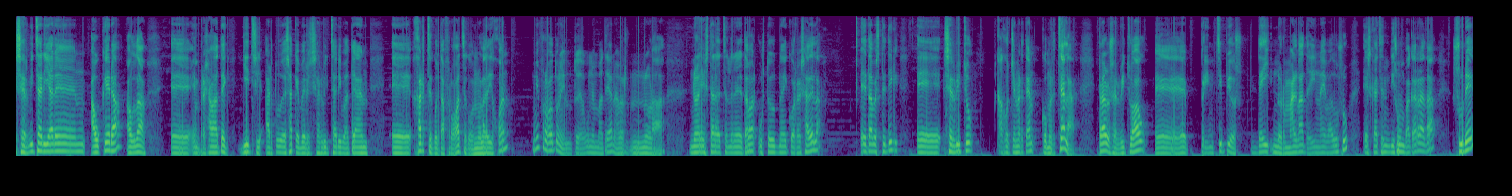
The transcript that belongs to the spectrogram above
zerbitzariaren aukera, hau da, eh, enpresa batek Jitsi hartu dezake bere zerbitzari batean eh, jartzeko eta frogatzeko nola di joan, ni frogatu nahi dute egunen batean, a ber, nola, nola instalatzen den eta bar, uste dut nahiko erresa dela. Eta bestetik, e, zerbitzu kakotxen artean komertziala. Claro, zerbitzu hau, e, printzipioz dei normal bat egin nahi baduzu, eskatzen dizun bakarra da, zure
